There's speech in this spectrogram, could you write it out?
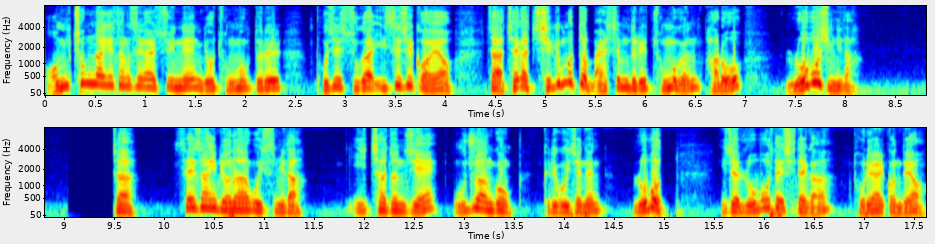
엄청나게 상승할 수 있는 요 종목들을 보실 수가 있으실 거예요. 자, 제가 지금부터 말씀드릴 종목은 바로 로봇입니다. 자, 세상이 변화하고 있습니다. 2차 전지의 우주항공 그리고 이제는 로봇 이제 로봇의 시대가 도래할 건데요.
